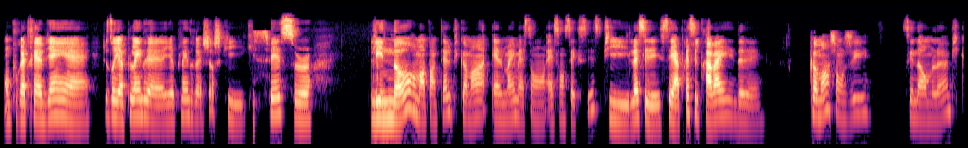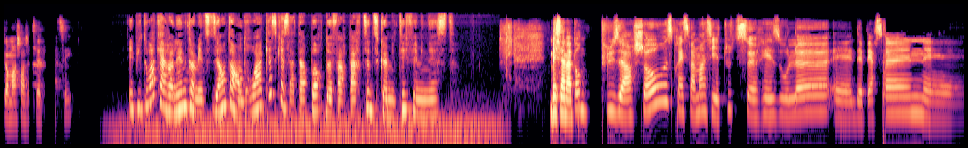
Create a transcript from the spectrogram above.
on pourrait très bien, je veux dire, il y a plein de, il y a plein de recherches qui, qui se fait sur les normes en tant que telles, puis comment elles-mêmes, elles sont, elles sont sexistes. Puis là, c'est après, c'est le travail de comment changer ces normes-là, puis comment changer cette pratique. Et puis toi, Caroline, comme étudiante en droit, qu'est-ce que ça t'apporte de faire partie du comité féministe? Bien, ça m'apporte plusieurs choses. Principalement, il y a tout ce réseau-là euh, de personnes euh,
